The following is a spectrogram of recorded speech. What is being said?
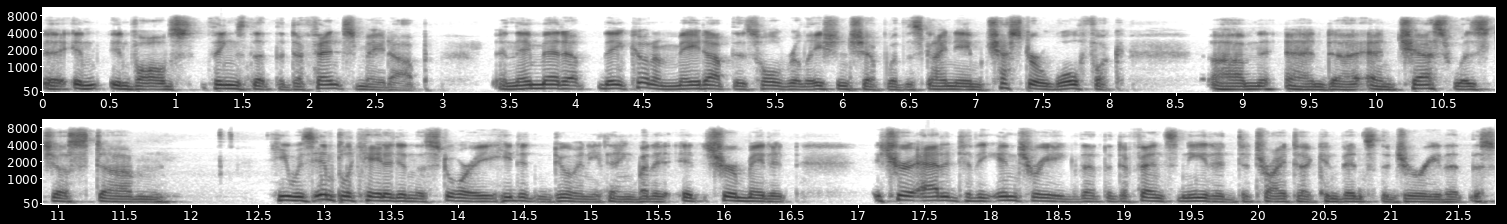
uh, in, involves things that the defense made up and they met up they kind of made up this whole relationship with this guy named Chester Woolfolk, um, and uh, and Chess was just um, he was implicated in the story. He didn't do anything, but it, it sure made it it sure added to the intrigue that the defense needed to try to convince the jury that this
